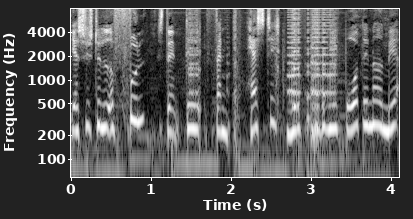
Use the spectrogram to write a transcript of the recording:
Jeg synes, det lyder fuldstændig fantastisk. Hvorfor kan vi ikke bruge det noget mere?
